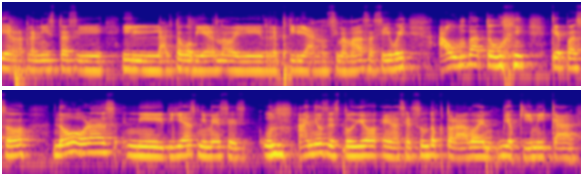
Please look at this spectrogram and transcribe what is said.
tierraplanistas y, y el alto gobierno y reptilianos y mamadas así, güey. A un vato, güey, que pasó no horas, ni días, ni meses, un años de estudio en hacerse un doctorado en bioquímica,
